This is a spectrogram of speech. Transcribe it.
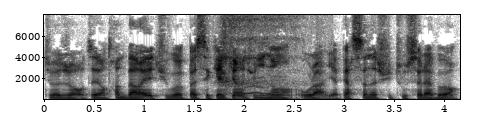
Tu vois, genre, t'es en train de barrer et tu vois passer quelqu'un et tu dis non, non, oh là, il y a personne, je suis tout seul à bord.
